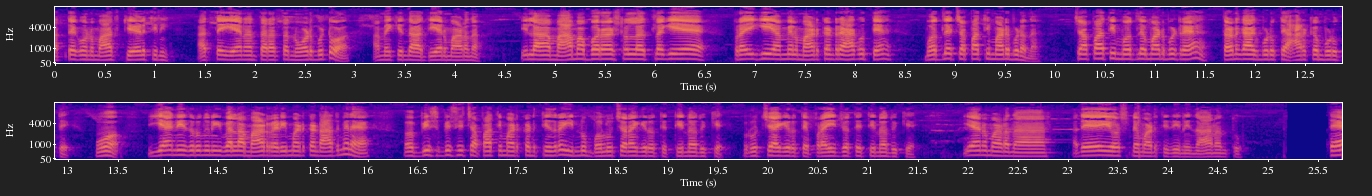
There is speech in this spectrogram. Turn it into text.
ಅತ್ತೆಗೊಂದು ಮಾತು ಕೇಳ್ತೀನಿ. ಅತ್ತೆ ಏನಂತಾರಂತ ನೋಡ್ಬಿಟ್ಟು ಆಮೇಕಿಂದ ಅದೇನು ಮಾಡೋಣ? ಇಲ್ಲ, ಮಾಮ ಬರೋ ಅಷ್ಟ್ರಲ್ಲಿ ಅತ್ಲಾಗೆ ಫ್ರೈಗೆ ಆಮೇಲೆ ಮಾಡ್ಕೊಂಡ್ರೆ ಆಗುತ್ತೆ. ಮೊದಲೇ ಚಪಾತಿ ಮಾಡಿಬಿಡೋಣ. ಚಪಾತಿ ಮೊದಲೇ ಮಾಡಿಬಿಟ್ರೆ ತಣ್ಣಗಾಗ್ಬಿಡುತ್ತೆ ಹಾರ್ಕೊಂಡ್ಬಿಡುತ್ತೆ ಓ ಏನಿದ್ರು ನೀವೆಲ್ಲ ಮಾಡಿ ರೆಡಿ ಮಾಡ್ಕೊಂಡು ಆದ್ಮೇಲೆ ಬಿಸಿ ಬಿಸಿ ಚಪಾತಿ ಮಾಡ್ಕೊಂಡು ತಿಂದರೆ ಇನ್ನೂ ಬಲು ಚೆನ್ನಾಗಿರುತ್ತೆ ತಿನ್ನೋದಕ್ಕೆ, ರುಚಿಯಾಗಿರುತ್ತೆ ಫ್ರೈ ಜೊತೆ ತಿನ್ನೋದಕ್ಕೆ. ಏನು ಮಾಡೋಣ? ಅದೇ ಯೋಚನೆ ಮಾಡ್ತಿದ್ದೀನಿ ನಾನಂತೂ. ಅತ್ತೆ?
